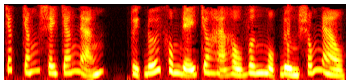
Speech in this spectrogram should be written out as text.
chắc chắn sẽ chán nản, tuyệt đối không để cho Hạ Hầu Vân một đường sống nào,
